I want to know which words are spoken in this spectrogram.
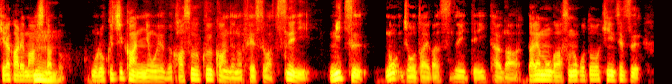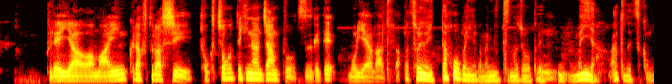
開かれましたと。もう6時間に及ぶ仮想空間でのフェスは常に密の状態が続いていたが、誰もがそのことを気にせず、プレイヤーはマインクラフトらしい特徴的なジャンプを続けて盛り上がった。そういうの言った方がいいのかな、3つの状態。ううんんまあいいや、後で突っ込む。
